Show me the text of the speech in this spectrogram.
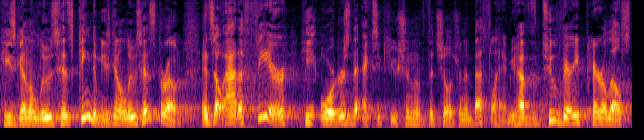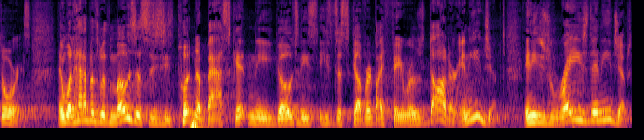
he's going to lose his kingdom. He's going to lose his throne. And so, out of fear, he orders the execution of the children in Bethlehem. You have two very parallel stories. And what happens with Moses is he's put in a basket, and he goes and he's he's discovered by Pharaoh's daughter in Egypt, and he's raised in Egypt.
